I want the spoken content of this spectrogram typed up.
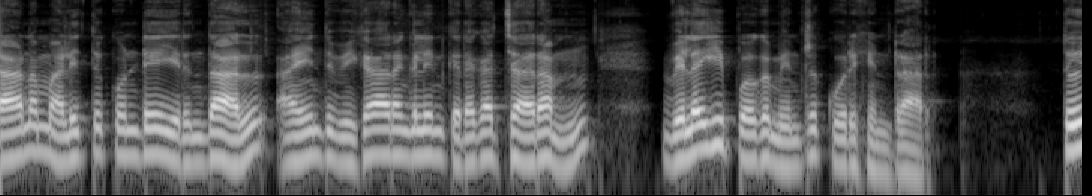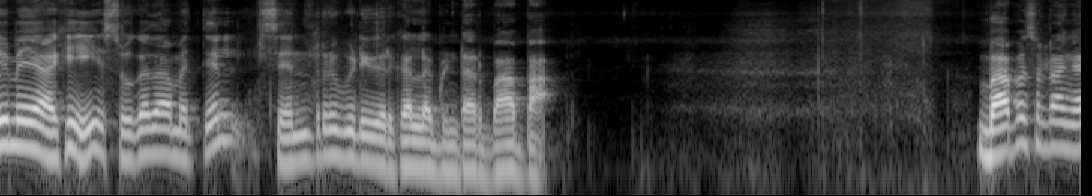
தானம் அளித்து கொண்டே இருந்தால் ஐந்து விகாரங்களின் கிரகச்சாரம் விலகி போகும் என்று கூறுகின்றார். தூய்மையாகி சுகதாமத்தில் சென்று விடுவீர்கள் அப்படின்றார் பாபா. பாபா சொல்கிறாங்க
